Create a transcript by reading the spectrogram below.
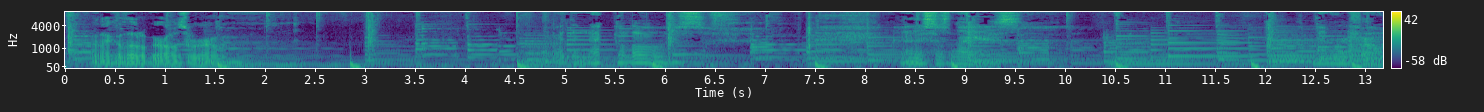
For like a little girl's room. This is nice. Memory foam.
